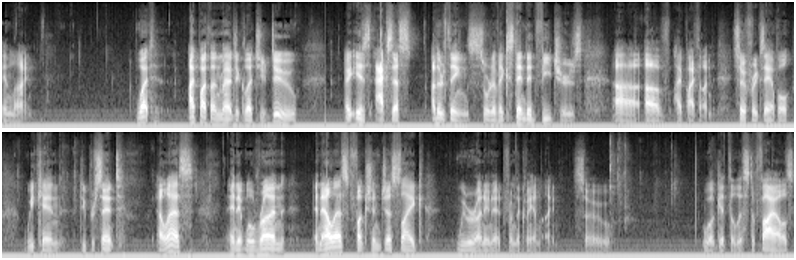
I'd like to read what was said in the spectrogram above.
inline. What IPython magic lets you do uh, is access other things, sort of extended features uh, of IPython. So for example, we can do percent ls and it will run an ls function just like we were running it from the command line. So we'll get the list of files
